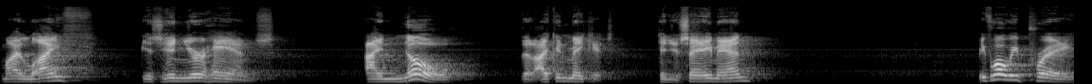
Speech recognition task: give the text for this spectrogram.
My life is in your hands. I know that I can make it. Can you say amen? Before we pray,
